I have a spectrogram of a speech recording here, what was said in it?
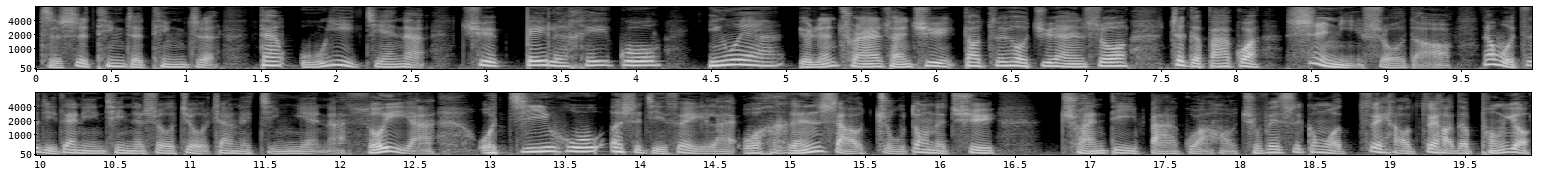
只是听着听着，但无意间呢、啊，却背了黑锅。因为啊，有人传来传去，到最后居然说这个八卦是你说的啊、那我自己在年轻的时候就有这样的经验啊，所以啊，我几乎二十几岁以来，我很少主动的去传递八卦哈，除非是跟我最好最好的朋友，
